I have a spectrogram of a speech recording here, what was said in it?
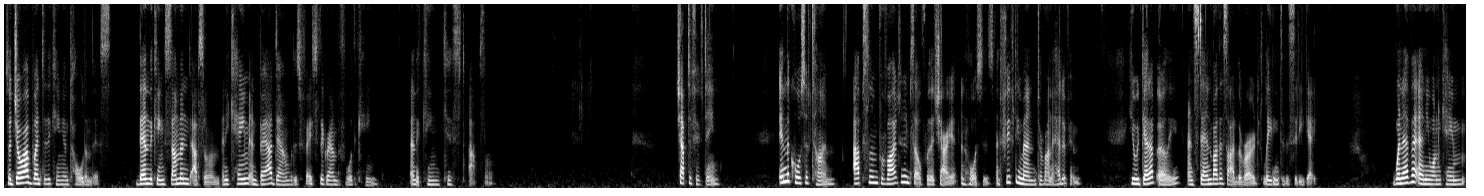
So Joab went to the king and told him this. Then the king summoned Absalom, and he came and bowed down with his face to the ground before the king. And the king kissed Absalom. Chapter 15 In the course of time, Absalom provided himself with a chariot and horses and fifty men to run ahead of him. He would get up early and stand by the side of the road leading to the city gate. Whenever anyone came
